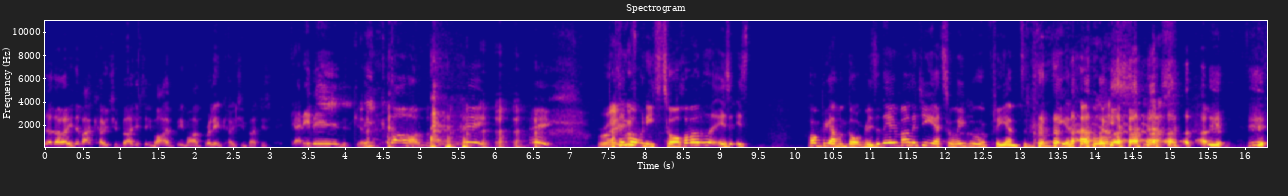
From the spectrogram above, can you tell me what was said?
Don't know anything about coaching badges. He might have he might have brilliant coaching badges. Get him in. Get Pete, come on. hey, hey. Right. I think we've- what we need to talk about is is Pompey haven't got rid of their manager yet, so maybe we're preempted Clinty, you know? yes, yes.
